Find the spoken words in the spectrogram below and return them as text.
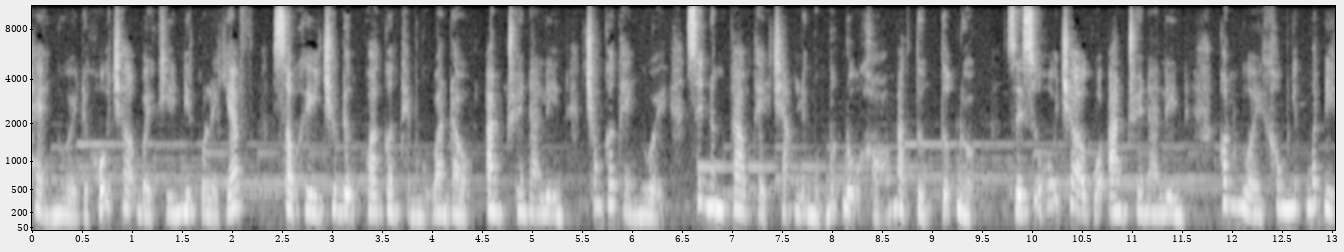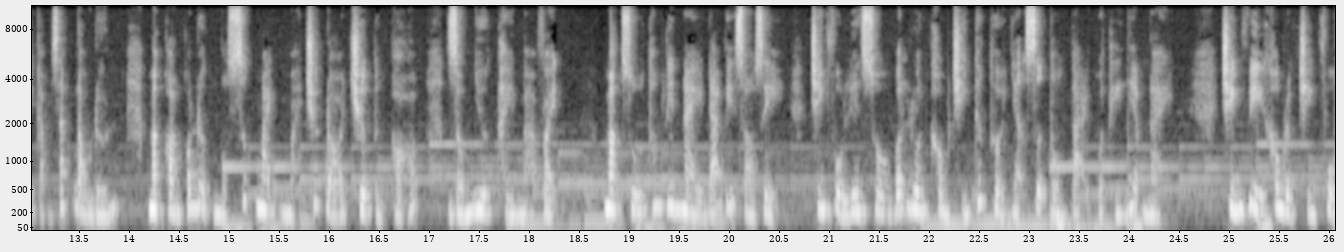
thể người được hỗ trợ bởi khí Nikolayev, sau khi chịu đựng qua cơn thèm ngủ ban đầu, adrenaline trong cơ thể người sẽ nâng cao thể trạng lên một mức độ khó mà tưởng tượng được. Dưới sự hỗ trợ của adrenaline, con người không những mất đi cảm giác đau đớn mà còn có được một sức mạnh mà trước đó chưa từng có, giống như thầy mà vậy. Mặc dù thông tin này đã bị dò dỉ, chính phủ Liên Xô vẫn luôn không chính thức thừa nhận sự tồn tại của thí nghiệm này. Chính vì không được chính phủ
